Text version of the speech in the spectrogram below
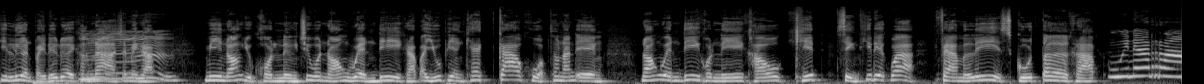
ที่เลื่อนไปเรื่อยๆข้างหน้าใช่ไหมครับอืมมีน้องอยู่คนหนึ่งชื่อว่าน้องเวนดี้ครับ อายุเพียงแค่ 9 ขวบเท่านั้นเอง น้องเวนดี้คนนี้เขาคิดสิ่งที่เรียกว่า Family Scooter ครับ อุ้ยน่ารั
